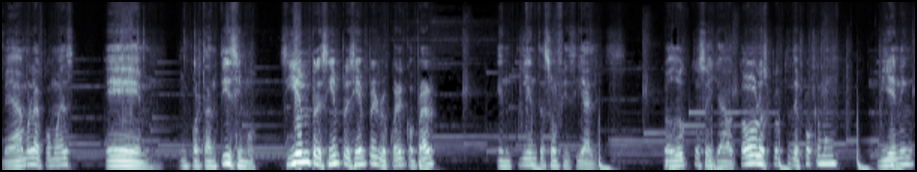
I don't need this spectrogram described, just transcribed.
Veámosla como es. Eh, importantísimo. Siempre, siempre, siempre recuerden comprar en tiendas oficiales producto sellado. Todos los productos de Pokémon vienen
